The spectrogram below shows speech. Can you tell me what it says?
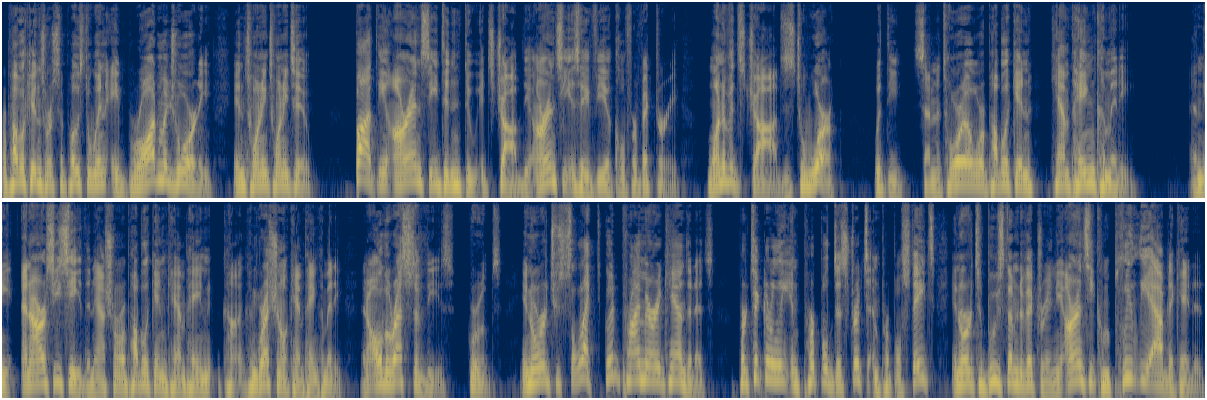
Republicans were supposed to win a broad majority in 2022. But the RNC didn't do its job. The RNC is a vehicle for victory. One of its jobs is to work with the Senatorial Republican Campaign Committee and the NRCC, the National Republican Campaign Congressional Campaign Committee, and all the rest of these groups in order to select good primary candidates, particularly in purple districts and purple states, in order to boost them to victory. And the RNC completely abdicated.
